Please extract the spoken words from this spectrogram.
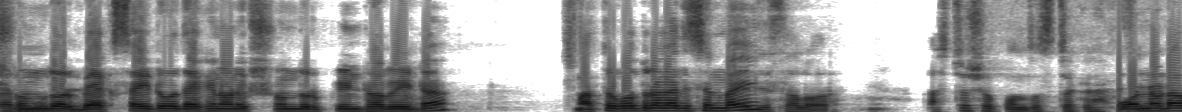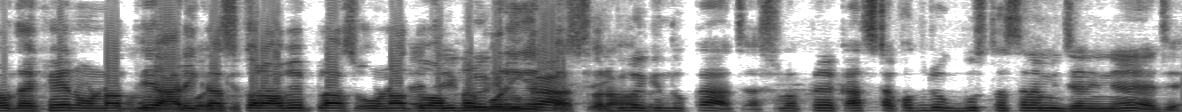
সুন্দর ব্যাক সাইডেও দেখেন অনেক সুন্দর প্রিন্ট হবে এটা। মাত্র কত টাকা দিচ্ছেন ভাই? সালোয়ার আটশোশো পঞ্চাশ টাকা। ওনাটাও দেখেন ওনাতে ওনার আরি কাজ। করা হবে প্লাস ওনাতেও আপনার বোরিং এর কাজ করা হবে। কিন্তু কাজ। আসলে আপনার কাজটা কতটুকু বুঝতেছেন আমি জানি না এই যে।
